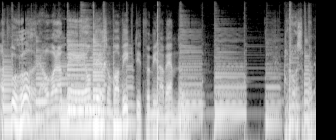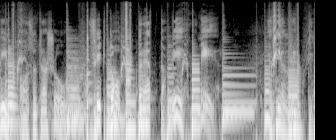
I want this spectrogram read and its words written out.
att få höra och vara med om det som var viktigt för mina vänner. Det var som om min koncentration fick dem berätta mer och mer. En del riktigt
